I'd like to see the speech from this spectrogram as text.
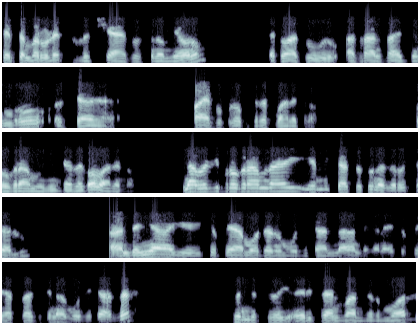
September ሁለት ሁለት ሺህ ሀያ ሶስት ነው የሚሆነው ከጠዋቱ አስራ አንድ ሰዓት ጀምሮ እስከ five o'clock ድረስ ማለት ነው ፕሮግራሙ የሚደረገው ማለት ነው እና በዚህ ፕሮግራም ላይ የሚካተቱ ነገሮች አሉ። አንደኛ የኢትዮጵያ modern ሙዚቃ እና እንደገና የኢትዮጵያ traditional ሙዚቃ አለ። ስንት Eritrean band ደግሞ አለ።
